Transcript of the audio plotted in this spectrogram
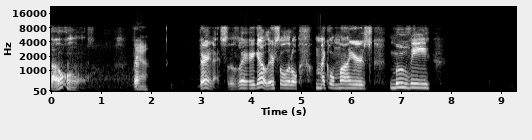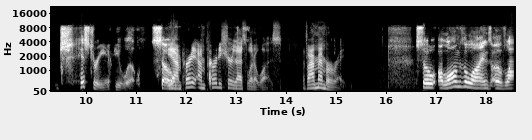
oh Fair. Yeah. very nice so there you go there's a little michael myers movie history if you will so Yeah, I'm pretty I'm pretty sure that's what it was. If I remember right. So along the lines of like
